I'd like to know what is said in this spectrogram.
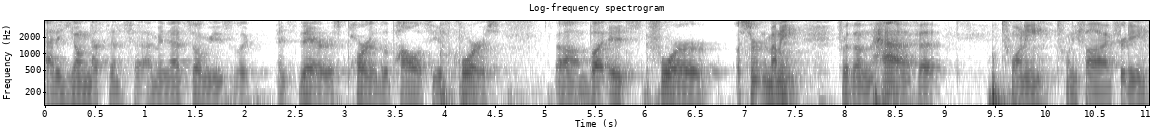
at a young death benefit. I mean, that's always like it's there as part of the policy, of course, um, but it's for a certain amount of money for them to have at 20, 25, 30,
